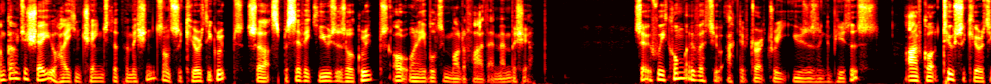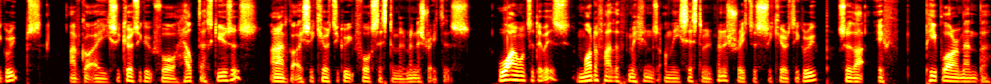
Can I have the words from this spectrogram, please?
I'm going to show you how you can change the permissions on security groups so that specific users or groups are unable to modify their membership. So if we come over to Active Directory users and computers, I've got two security groups. I've got a security group for help desk users and I've got a security group for system administrators. What I want to do is modify the permissions on the system administrators security group so that if people are a member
